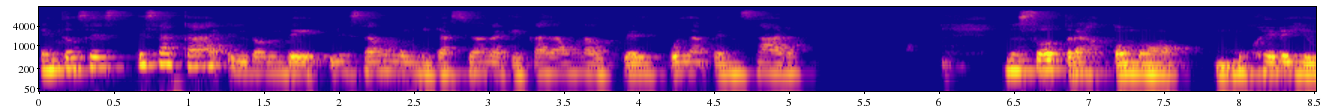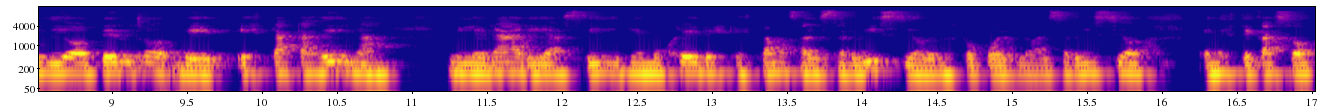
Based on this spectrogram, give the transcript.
Entonces, es acá en donde les hago una invitación a que cada una de ustedes pueda pensar nosotras como mujeres judíos dentro de esta cadena milenarias ¿sí? de mujeres que estamos al servicio de nuestro pueblo, al servicio, en este caso,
